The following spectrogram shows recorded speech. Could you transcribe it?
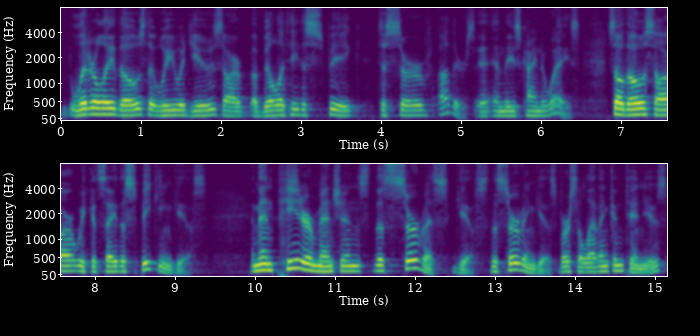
Literally, those that we would use our ability to speak to serve others in, in these kind of ways. So, those are, we could say, the speaking gifts. And then Peter mentions the service gifts, the serving gifts. Verse 11 continues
